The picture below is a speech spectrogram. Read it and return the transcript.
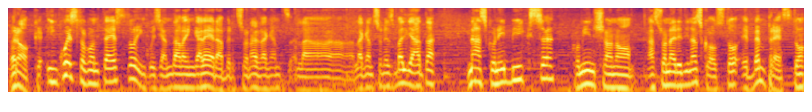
rock. In questo contesto in cui si andava in galera per suonare la, canz- la, la canzone sbagliata, nascono i Bix, cominciano a suonare di nascosto e ben presto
